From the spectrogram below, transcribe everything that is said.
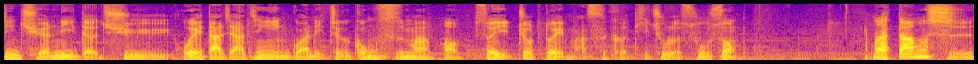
尽全力的去为大家经营管理这个公司吗？哦，所以就对马斯克提出了诉讼。那当时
